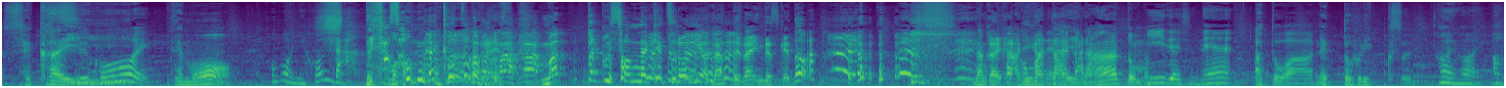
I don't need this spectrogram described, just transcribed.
世界すごい。でもほぼ日本だ。そんなことはないです。全くそんな結論にはなってないんですけど。なんかありがたいなと思って。いいですね。あとはネットフリックスはいはい。あ。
